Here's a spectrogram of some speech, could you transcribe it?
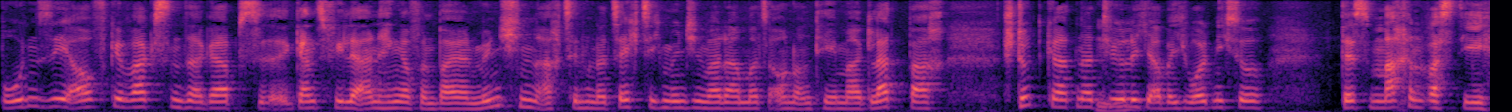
Bodensee aufgewachsen, da gab es äh, ganz viele Anhänger von Bayern München. 1860 München war damals auch noch ein Thema. Gladbach, Stuttgart natürlich, mhm. aber ich wollte nicht so das machen, was die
